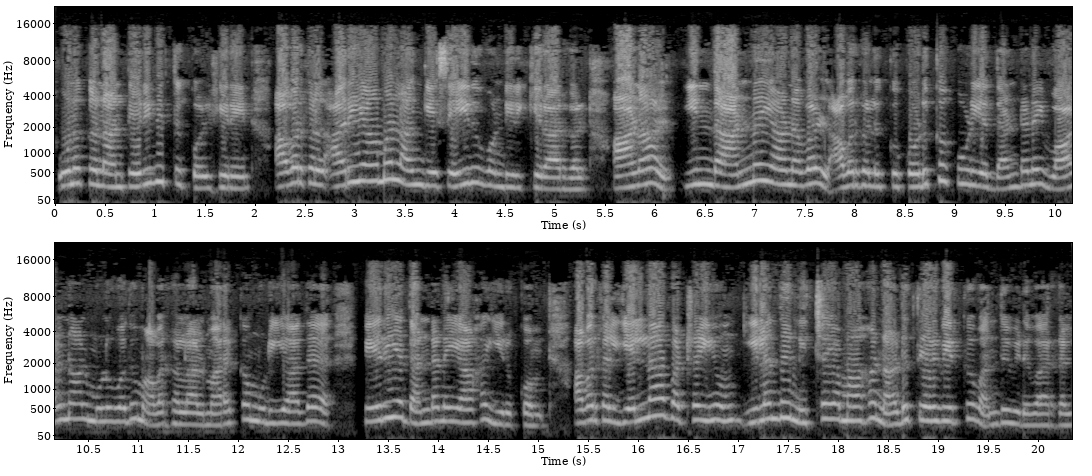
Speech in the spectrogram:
உனக்கு நான் தெரிவித்துக் கொள்கிறேன். அவர்கள் அறியாமல் அங்கே செய்து கொண்டிருக்கிறார்கள். ஆனால் இந்த அன்னையானவள் அவர்களுக்கு கொடுக்கக்கூடிய தண்டனை வாழ்நாள் முழுவதும் அவர்களால் மறக்க முடியாத பெரிய தண்டனையாக இருக்கும். அவர்கள் எல்லாவற்றையும் இழந்து நிச்சயமாக நடுத்தெருவிற்கு வந்து விடுவார்கள்.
